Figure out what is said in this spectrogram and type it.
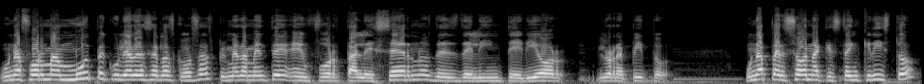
una forma muy peculiar de hacer las cosas. Primeramente en fortalecernos desde el interior. Lo repito, una persona que está en Cristo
